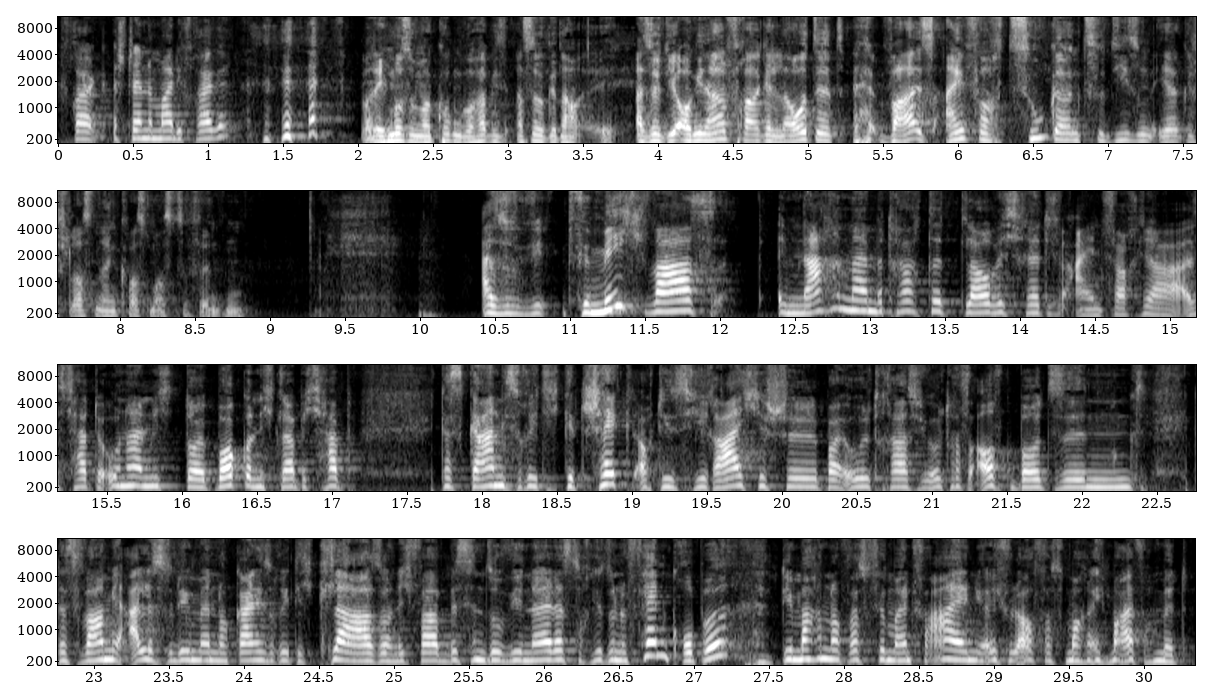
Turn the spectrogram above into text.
Frag, stell mal die Frage. Warte, ich muss mal gucken, wo habe ich Achso, genau. Also die Originalfrage lautet, war es einfach Zugang zu diesem eher geschlossenen Kosmos zu finden? Also für mich war es im Nachhinein betrachtet, glaube ich, relativ einfach, ja. Also ich hatte unheimlich doll Bock und ich glaube, ich habe das gar nicht so richtig gecheckt, auch dieses Hierarchische bei Ultras, wie Ultras aufgebaut sind. Das war mir alles zu dem Moment noch gar nicht so richtig klar, sondern ich war ein bisschen so wie, naja, das ist doch hier so eine Fangruppe, die machen noch was für meinen Verein, ja, ich will auch was machen, ich mache einfach mit.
